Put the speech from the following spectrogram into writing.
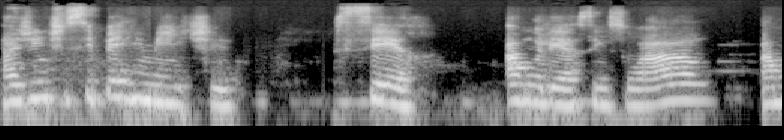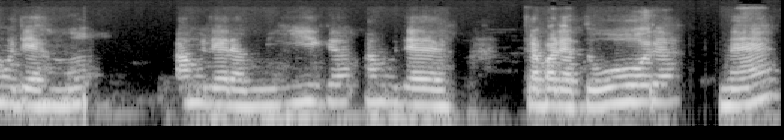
a gente se permite ser a mulher sensual, a mulher mãe, a mulher amiga, a mulher trabalhadora, né?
